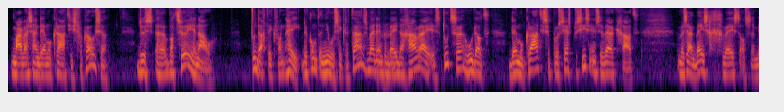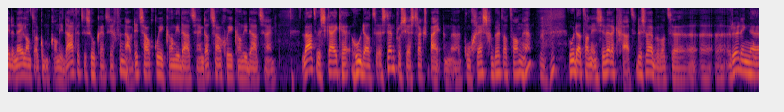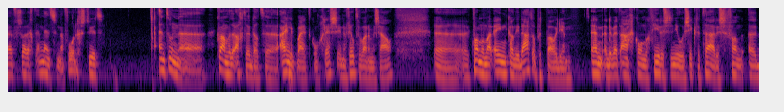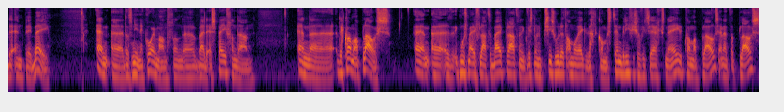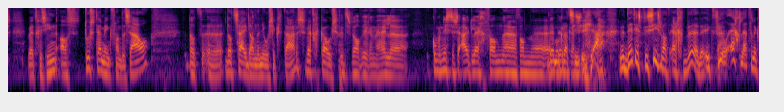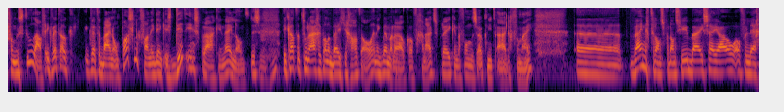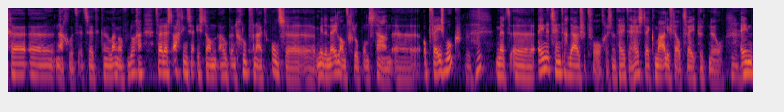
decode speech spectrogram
maar wij zijn democratisch verkozen. Dus eh, wat zeur je nou? Toen dacht ik van, hé, hey, er komt een nieuwe secretaris bij de NPB. Dan gaan wij eens toetsen hoe dat democratische proces precies in zijn werk gaat. We zijn bezig geweest als Midden-Nederland ook om kandidaten te zoeken. En te zeggen van, nou, dit zou een goede kandidaat zijn, dat zou een goede kandidaat zijn. Laten we eens kijken hoe dat eh, stemproces straks bij een eh, congres gebeurt dat dan. Hè? Hoe dat dan in zijn werk gaat. Dus we hebben wat eh eh, reuring verzorgd en mensen naar voren gestuurd. En toen kwamen we erachter dat eindelijk bij het congres in een veel te warme zaal kwam er maar één kandidaat op het podium. En er werd aangekondigd, hier is de nieuwe secretaris van de NPB. En dat is Nina Kooijman van, bij de SP vandaan. En er kwam applaus. En uh, ik moest me even laten bijpraten, want ik wist nog niet precies hoe dat allemaal werkte. Ik dacht, er komen stembriefjes of iets dergelijks. Nee, er kwam applaus. En het applaus werd gezien als toestemming van de zaal... dat, uh, dat zij dan de nieuwe secretaris werd gekozen. Dit is wel weer een hele communistische uitleg van, uh, van democratie. democratie. Ja, dit is precies wat er gebeurde. Ik viel echt letterlijk van mijn stoel af. Ik werd ook ik werd er bijna onpasselijk van. Ik denk, is dit inspraak in Nederland? Dus mhm. ik had het toen eigenlijk wel een beetje gehad al. En ik ben me daar ook over gaan uitspreken. En dat vonden ze ook niet aardig voor mij. Uh, weinig transparantie bij CAO-overleggen. Uh, eh, nou goed, het cetera, kunnen lang over doorgaan. 2018 is dan ook een groep vanuit onze uh, Midden-Nederland groep ontstaan op Facebook. Mm -hmm. Met 21.000 volgers. En dat heette hashtag Malieveld 2.0. Mm -hmm.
